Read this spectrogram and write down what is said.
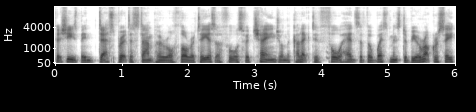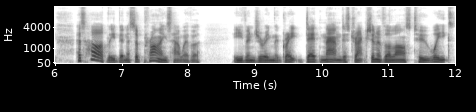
That she's been desperate to stamp her authority as a force for change on the collective foreheads of the Westminster bureaucracy has hardly been a surprise, however. Even during the great dead Nan distraction of the last two weeks,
